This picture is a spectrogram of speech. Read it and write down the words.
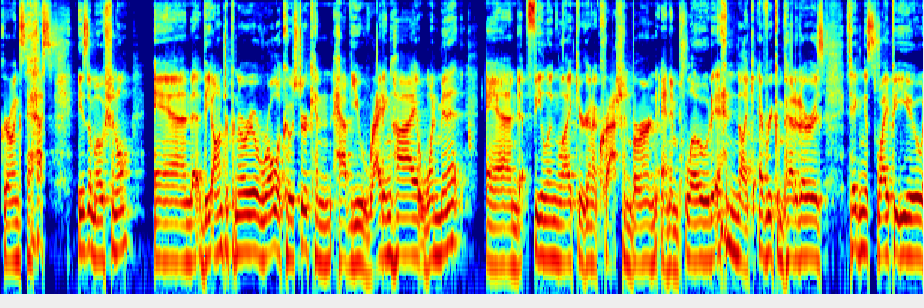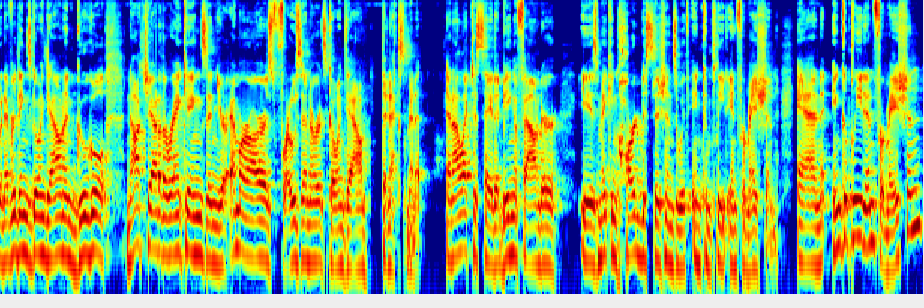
growing SaaS is emotional and the entrepreneurial roller coaster can have you riding high one minute and feeling like you're going to crash and burn and implode. And like every competitor is taking a swipe at you and everything's going down. And Google knocked you out of the rankings and your MRR is frozen or it's going down the next minute. And I like to say that being a founder is making hard decisions with incomplete information. And incomplete information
